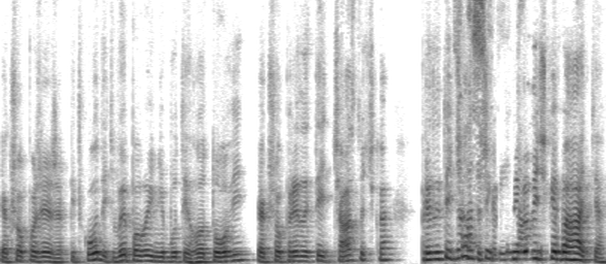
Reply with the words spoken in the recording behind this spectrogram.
якщо пожежа підходить, ви повинні бути готові, якщо прилетить часточка, прилетить часточка, це невеличке багаття.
